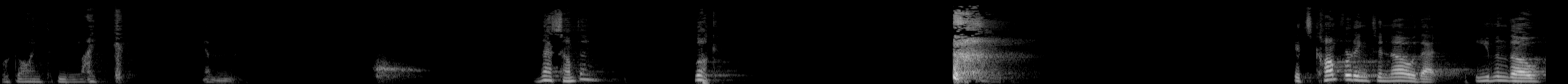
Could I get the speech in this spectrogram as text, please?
we're going to be like him. Isn't that something? Look, It's comforting to know that even though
